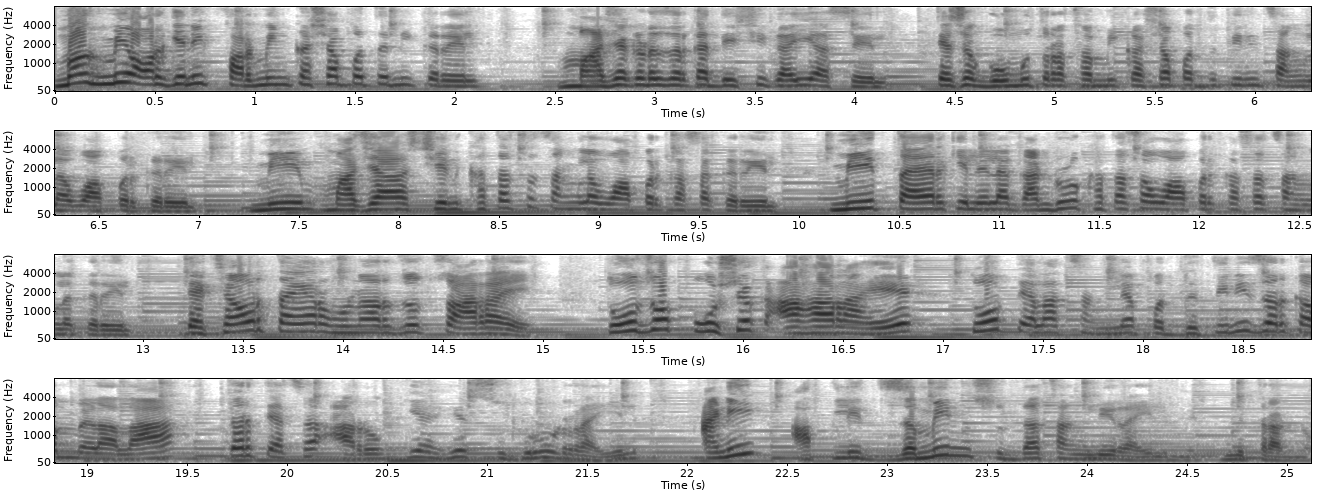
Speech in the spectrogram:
मग मी ऑर्गेनिक फार्मिंग कशा पद्धतीने करेल? माझ्याकडे जर का देशी गाई असेल त्याच्या गोमूत्राचा मी कशा पद्धतीने चांगला वापर करेल? मी माझ्या शेणखताचा चांगला वापर कसा करेल? मी तयार केलेल्या गांडूळ खताचा वापर कसा चांगला करेल? त्याच्यावर तयार होणार जो चारा आहे तो जो पोषक आहार आहे तो त्याला चांगल्या पद्धतीने जर का मिळाला तर त्याचं आरोग्य हे सुदृढ राहील आणि आपली जमीन सुद्धा चांगली राहील मित्रांनो.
